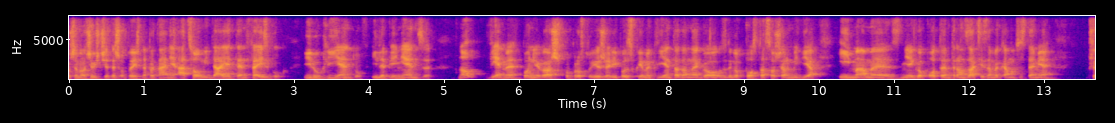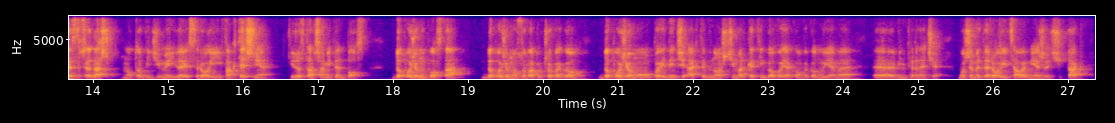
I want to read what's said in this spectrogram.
Możemy oczywiście też odpowiedzieć na pytanie, a co mi daje ten Facebook? Ilu klientów? Ile pieniędzy? No, wiemy, ponieważ po prostu jeżeli pozyskujemy klienta danego, z danego posta social media i mamy z niego potem transakcję zamykaną w systemie przez sprzedaż, no to widzimy, ile jest ROI faktycznie i dostarcza mi ten post. Do poziomu posta do poziomu słowa kluczowego, do poziomu pojedynczej aktywności marketingowej, jaką wykonujemy e, w internecie. Możemy te ROI całe mierzyć, tak?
